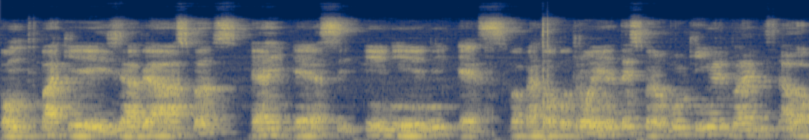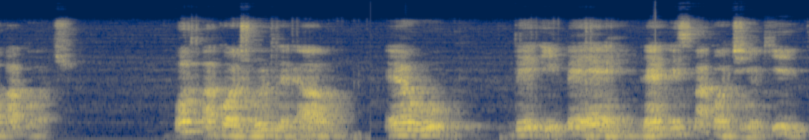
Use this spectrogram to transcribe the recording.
ponto package, abre aspas, rsnns. Vou apertar o Ctrl Enter, esperar um pouquinho, ele vai instalar o pacote. Outro pacote muito legal é o DIPR. Né? Esse pacotinho aqui,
